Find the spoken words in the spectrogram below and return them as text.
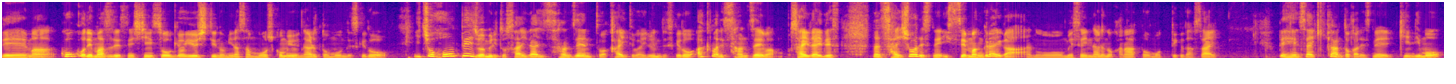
で、まあ、高校でまずですね、新創業融資っていうのを皆さん申し込むようになると思うんですけど、一応ホームページを見ると最大率3000円とは書いてはいるんですけど、あくまで3000円は最大です。なので最初はですね、1000万ぐらいが、あの、目線になるのかなと思ってください。で、返済期間とかですね、金利も、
